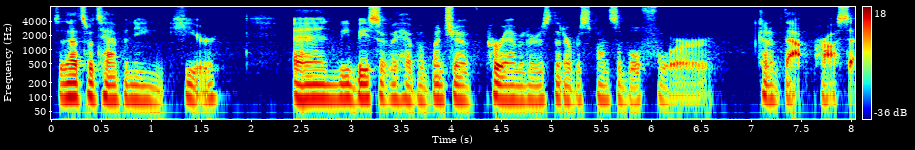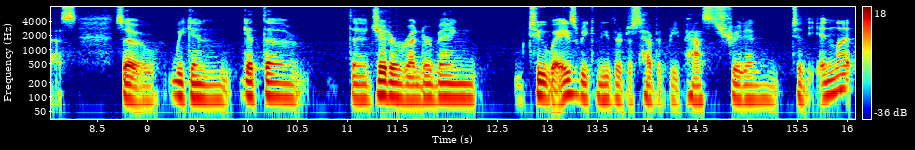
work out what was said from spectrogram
So that's what's happening here. And we basically have a bunch of parameters that are responsible for kind of that process. So we can get the, the jitter render bang two ways. We can either just have it be passed straight in to the inlet,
